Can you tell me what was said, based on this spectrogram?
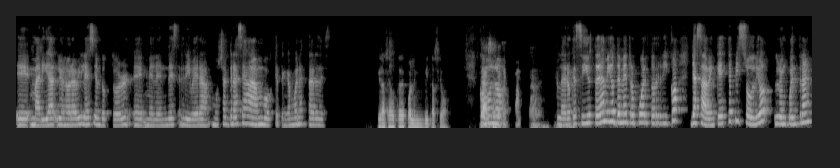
eh, María Leonora Vilés y el doctor eh, Meléndez Rivera. Muchas gracias a ambos, que tengan buenas tardes. Gracias a ustedes por la invitación. ¿Cómo no? Claro que sí. Ustedes, amigos de Metro Puerto Rico, ya saben que este episodio lo encuentran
